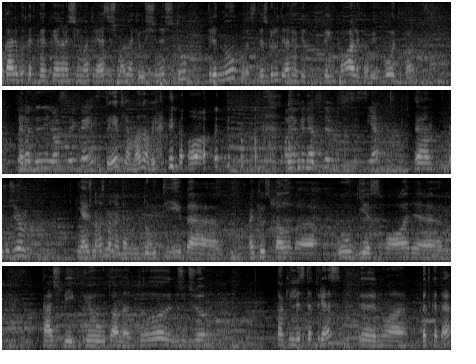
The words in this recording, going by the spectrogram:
O gali būti, kad kiekviena šeima turės iš mano kiaušinių šitų trinukus. Tai aš galiu turėti kokį 15 vaikų. Tipo. Tu vadini juos vaikais? Taip, jie mano vaikai. O, O jie galės su tavim susisiekti? Em, žodžiu, jie žinos mano ten tautybę, akių spalvą, ūgį, svorį, ką aš veikiau tuo metu. Žodžiu, tokį listą turės e, nuo bet kada.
